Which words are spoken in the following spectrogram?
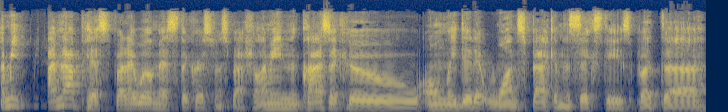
I mean, I'm not pissed, but I will miss the Christmas special. I mean, Classic Who only did it once back in the 60s, but uh,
